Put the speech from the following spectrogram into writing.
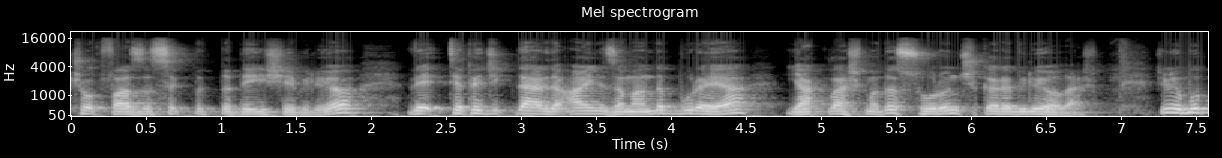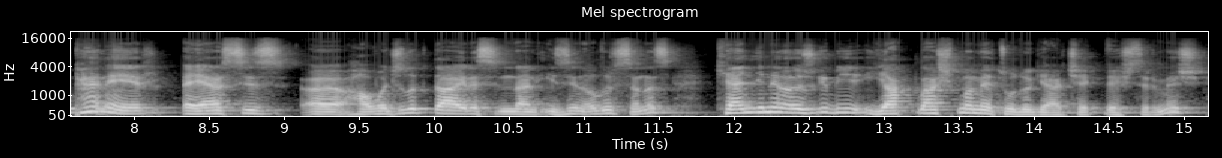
çok fazla sıklıkla değişebiliyor ve tepecikler de aynı zamanda buraya yaklaşmada sorun çıkarabiliyorlar. Şimdi bu Penair eğer siz e, havacılık dairesinden izin alırsanız kendine özgü bir yaklaşma metodu gerçekleştirmiş.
